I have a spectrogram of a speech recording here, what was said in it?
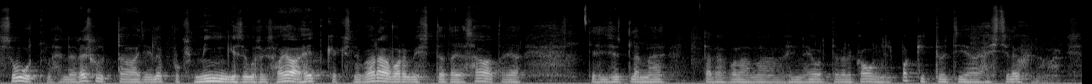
suutma selle resultaadi lõpuks mingisuguseks ajahetkeks nagu ära vormistada ja saada ja ja siis ütleme, ta peab olema sinna juurde veel kaunilt pakitud ja hästi lõhnama, eks.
